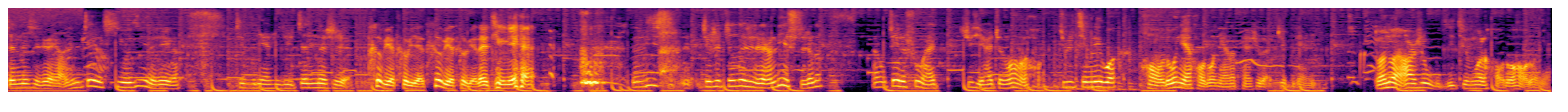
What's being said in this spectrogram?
真的是这样。因为这个《西游记》的这个这部电视剧真的是特别特别特别特别的经典。那历史就是真的是历史了。哎，我这个数还具体还真忘了。好，就是经历过好多年好多年的拍摄这部电影，短短二十五集，经过了好多好多年，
